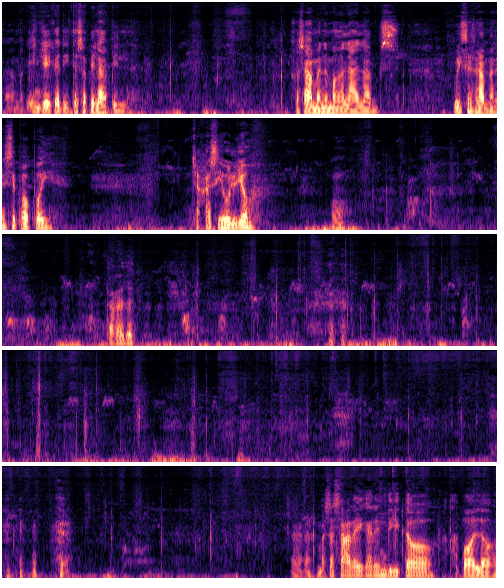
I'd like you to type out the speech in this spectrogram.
Ah, Mag-enjoy ka dito sa Pilapil. Kasama ng mga lalabs. Uy, sasama rin si Popoy. Tsaka si Julio. Oh. Tara doon. Masasanay ka rin dito, Apollo.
